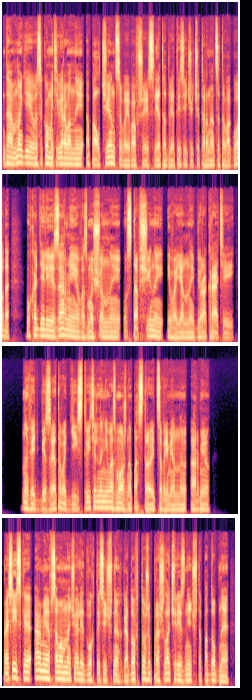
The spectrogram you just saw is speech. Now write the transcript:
Да, многие высокомотивированные ополченцы, воевавшие с лета 2014 года, уходили из армии, возмущенные уставщиной и военной бюрократией. Но ведь без этого действительно невозможно построить современную армию. Российская армия в самом начале 2000-х годов тоже прошла через нечто подобное –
